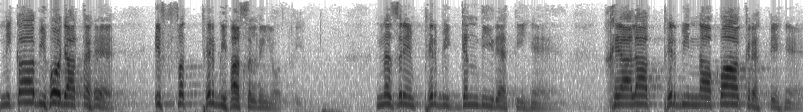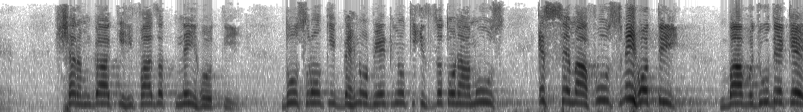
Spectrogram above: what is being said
نکاح بھی ہو جاتا ہے، عفت پھر بھی حاصل نہیں ہوتی۔ نظریں پھر بھی گندی رہتی ہیں، خیالات پھر بھی ناپاک رہتے ہیں۔ شرمگاہ کی حفاظت نہیں ہوتی۔ دوسروں کی بہنوں بیٹیوں کی عزت و ناموس اس سے محفوظ نہیں ہوتی، باوجود کہ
